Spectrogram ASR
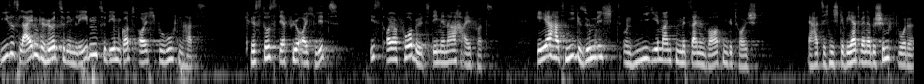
Dieses Leiden gehört zu dem Leben, zu dem Gott euch berufen hat. Christus, der für euch litt, ist euer Vorbild, dem ihr nacheifert. Er hat nie gesündigt und nie jemanden mit seinen Worten getäuscht. Er hat sich nicht gewehrt, wenn er beschimpft wurde.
